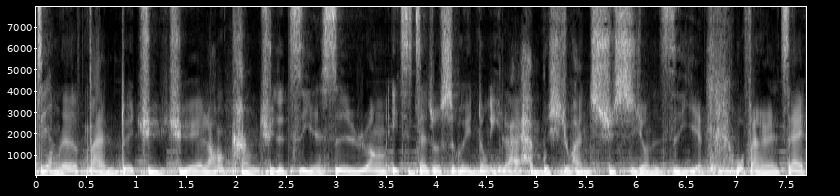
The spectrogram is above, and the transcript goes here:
这样的反对、拒绝，然后抗拒的字眼，是让一直在做社会运动以来很不喜欢去使用的字眼。我反而在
